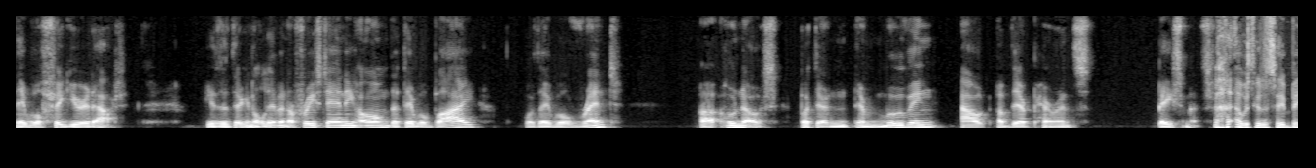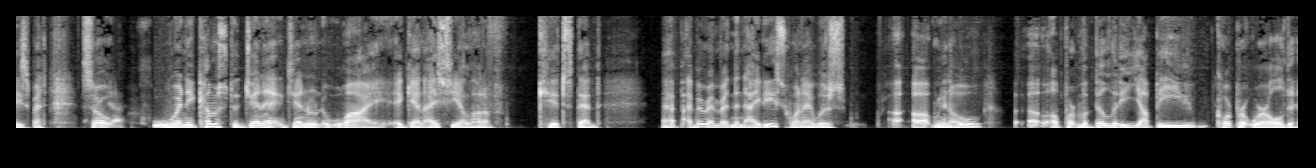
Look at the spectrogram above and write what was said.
They will figure it out. Either they're going to live in a freestanding home that they will buy, or they will rent. Uh, who knows? But they're they're moving out of their parents' basements. I was going to say basement. So yeah. when it comes to Gen, Gen Y, again, I see a lot of kids that uh, I remember in the 90s when I was, uh, uh, you know, Uh, upward mobility, yuppie, corporate world,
